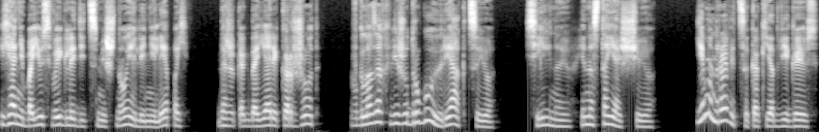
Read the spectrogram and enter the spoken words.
Я не боюсь выглядеть смешной или нелепой. Даже когда Ярик ржет, в глазах вижу другую реакцию, сильную и настоящую. Ему нравится, как я двигаюсь.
